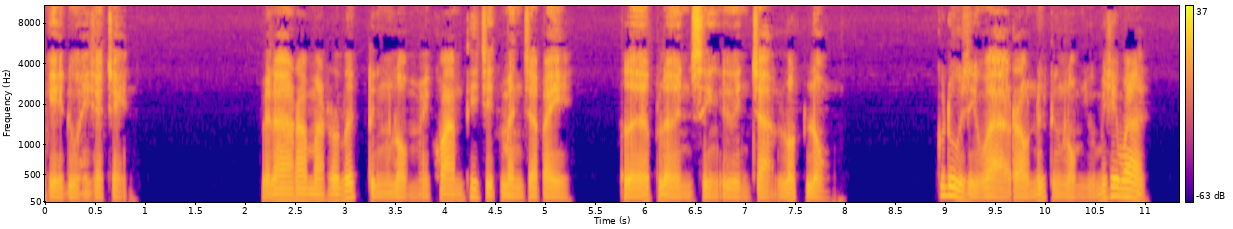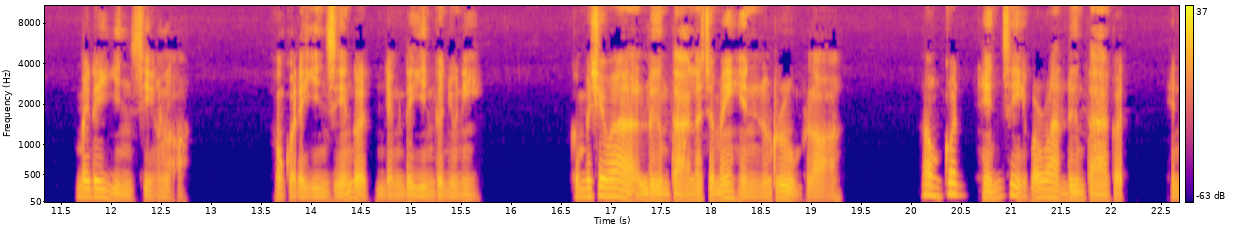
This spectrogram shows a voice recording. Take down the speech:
เกตดูให้ชัดเจน เวลาเรามาระลึกถึงลมในความที่จิตมันจะไป เผลอเพลินสิ่งอื่นจะลดลง ก็ดูสิว่าเรานึกถึงลมอยู่ไม่ใช่ว่า ไม่ได้ยินเสียงหรอเอาก็ได้ยินเสียงก็ยังได้ยินกันอยู่นี่ ก็ไม่ใช่ว่าลืมตาแล้วจะไม่เห็นรูปหรอเอาก็เห็นสิเพราะว่าลืมตาก็เห็น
